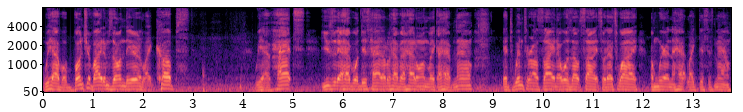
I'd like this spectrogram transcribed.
We have a bunch of items on there like cups. We have hats. Usually I have on this hat. I don't have a hat on like I have now it's winter outside and I was outside, so that's why I'm wearing the hat like this is now.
